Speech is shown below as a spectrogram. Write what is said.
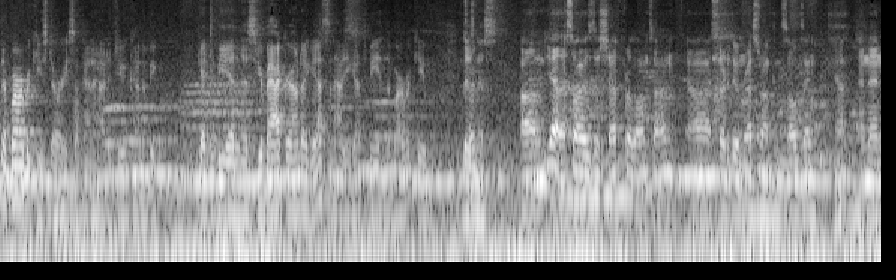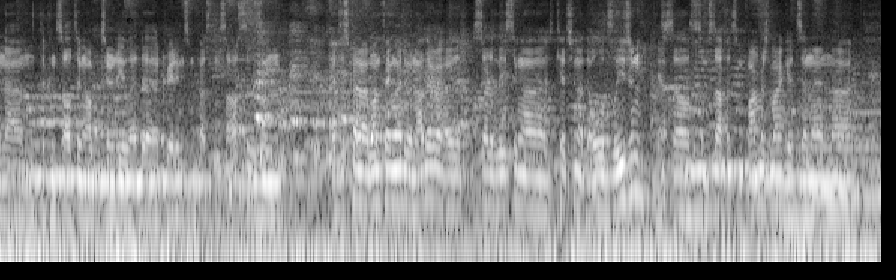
their barbecue story. So kind of how did you kind of be get to be in this your background, I guess, and how you got to be in the barbecue business? Sure. Um, yeah, so I was a chef for a long time. Uh, I started doing restaurant consulting, yeah. and then um, the consulting opportunity led to creating some custom sauces, and I just kind of one thing led to another. I started leasing a kitchen at the Olds Legion yeah. to sell some stuff at some farmers markets, and then. Uh,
